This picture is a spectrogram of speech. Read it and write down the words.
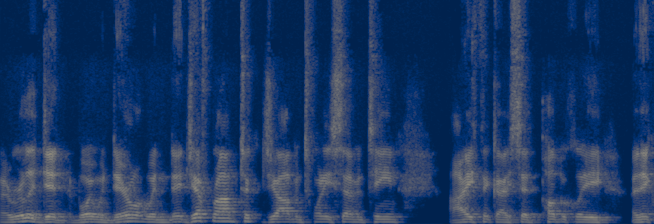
I really didn't. Boy, when Darrell, when Jeff Brohm took the job in 2017, I think I said publicly, I think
